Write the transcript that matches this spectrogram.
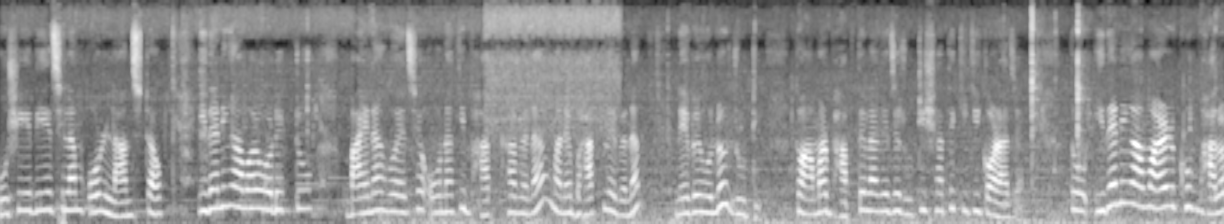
বসিয়ে দিয়েছিলাম ওর লাঞ্চটাও ইদানিং আবার ওর একটু বায়না হয়েছে, ও নাকি ভাত খাবে না মানে ভাত নেবে না, নেবে হলো রুটি। তো আমার ভাবতে লাগে যে রুটির সাথে কি কি করা যায়। তো ইদানিং আমার খুব ভালো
